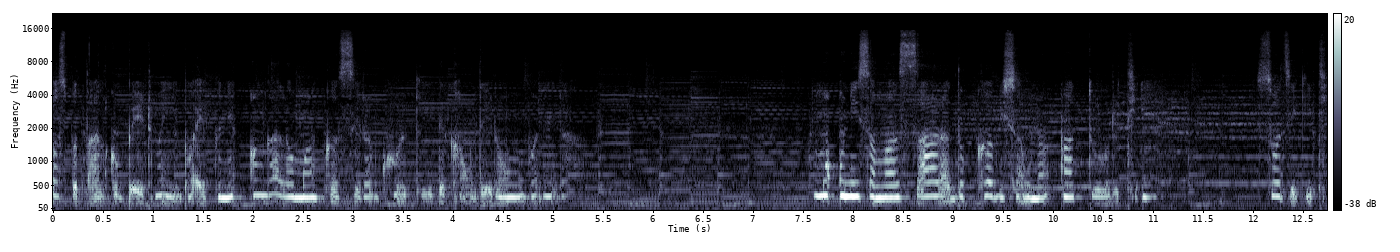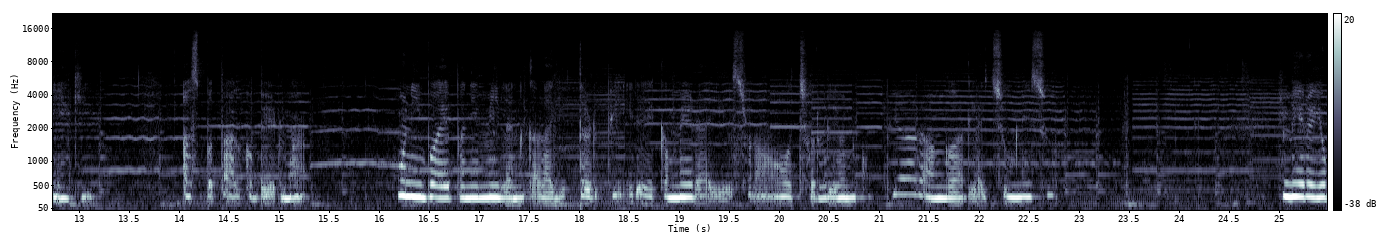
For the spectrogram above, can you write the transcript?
अस्पतालको बेडमै भए पनि अँगालोमा कसेर घुर्की देखाउँदै रहँ भनेर उनीसँग सारा दुःख बिसाउन आतुर थिएँ। सोचेकी थिएँ कि अस्पतालको बेडमा उनी भए पनि मिलनका लागि तडपिरहेका मेरा यो छोरीले उनको प्यार अङ्गहरूलाई चुम्नेछु मेरो यो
